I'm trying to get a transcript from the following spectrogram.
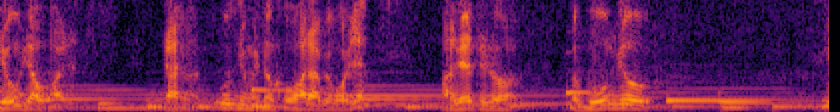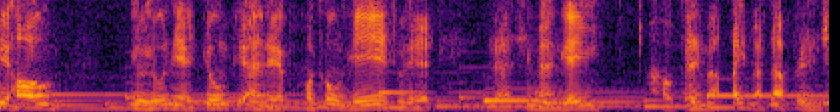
ရုံးရောက်သွားတယ်ဒါကဦးဇင်းမတော့ခေါ်ရတာပဲပေါ့ဗျဘာလဲဆိုတော့အကိုမျိုးဒီဟောင်းမျိုးရိုးနဲ့ကျုံးပြန်လေဖော်ထုတ်ရေးဆိုတဲ့ စီမံကိန်းဟုတ်ကဲ့အဲ့မှာအဲ့မှာစပြင်ချ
